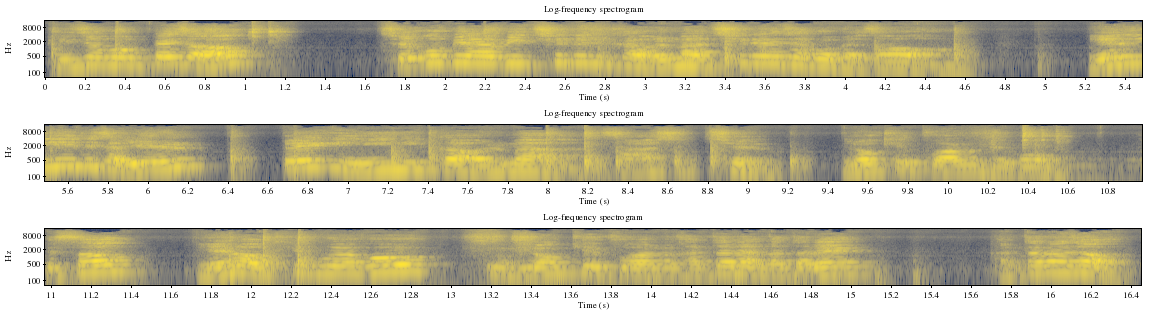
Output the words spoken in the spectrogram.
b제곱 빼죠? 제곱의 합이 7이니까 얼마? 7의 제곱에서 얘는 1이죠 1 빼기 2니까 얼마? 47 이렇게 구하면 되고 됐어? 얘는 어떻게 구하고 지금 이렇게 구하면 간단해 안 간단해? 간단하죠?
